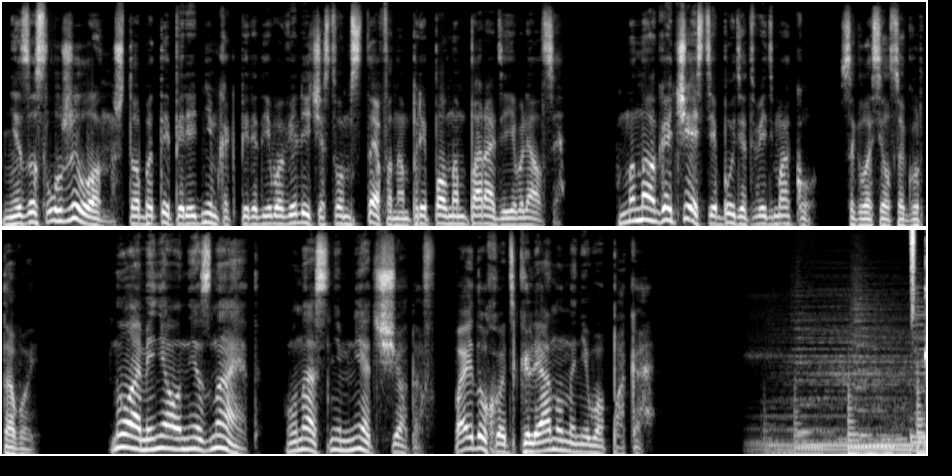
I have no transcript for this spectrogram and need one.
Не заслужил он, чтобы ты перед ним, как перед его величеством Стефаном, при полном параде являлся. Много чести будет ведьмаку, согласился Гуртовой. Ну, а меня он не знает. У нас с ним нет счетов. Пойду хоть гляну на него пока. Thank you. Thank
